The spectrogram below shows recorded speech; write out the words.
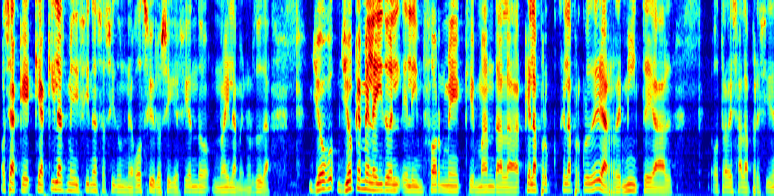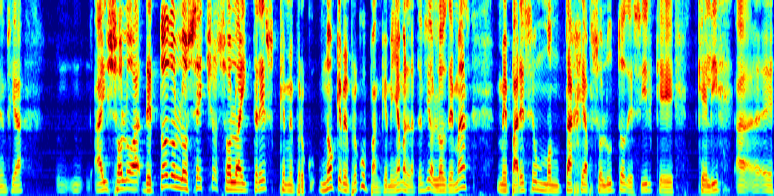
O sea, que, aquí las medicinas ha sido un negocio y lo sigue siendo, no hay la menor duda. Yo, yo que me he leído el, informe que manda la que, la, que la Procuraduría remite al otra vez a la presidencia, hay solo de todos los hechos solo hay tres que me no que me preocupan que me llaman la atención. Los demás me parece un montaje absoluto decir que que el IG ah, eh,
